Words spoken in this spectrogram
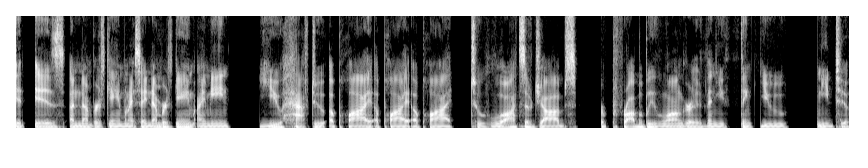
It is a numbers game. When I say numbers game, I mean you have to apply, apply, apply to lots of jobs for probably longer than you think you need to,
